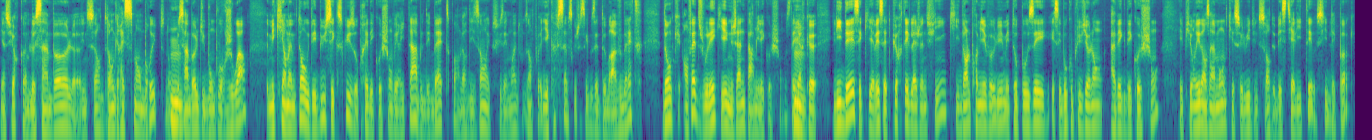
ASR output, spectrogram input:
bien sûr, comme le symbole d'une sorte d'engraissement brut, donc le hmm. symbole du bon bourgeois, mais qui en même temps au début s'excuse auprès des cochons véritables, des bêtes, quoi, en leur disant excusez-moi de vous employer comme ça parce que je sais que vous êtes de braves bêtes. Donc en fait, je voulais qu'il y ait une Jeanne parmi les cochons. C'est-à-dire hmm. que l'idée, c'est qu'il y avait cette pureté de la jeune fille qui, dans le premier volume, est opposée et c'est beaucoup plus violent avec des cochons. Et puis on est dans un monde qui est celui d'une sorte de bestialité aussi de l'époque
